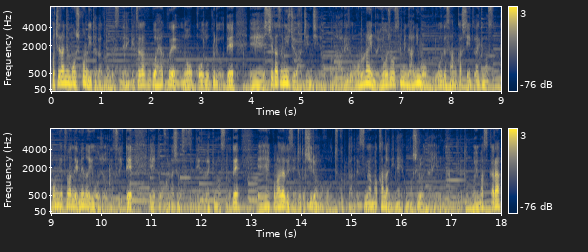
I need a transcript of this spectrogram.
こちらに申し込んでいただくとですね、月額500円の購読料で、えー、7月28日に行われるオンラインの養生セミナーにも無料で参加していただけます。今月はね、目の養生について、えー、とお話をさせていただきますので、えー、この間ですね、ちょっと資料の方を作ったんですが、まあ、かなりね、面白い内容になってると思いますから、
